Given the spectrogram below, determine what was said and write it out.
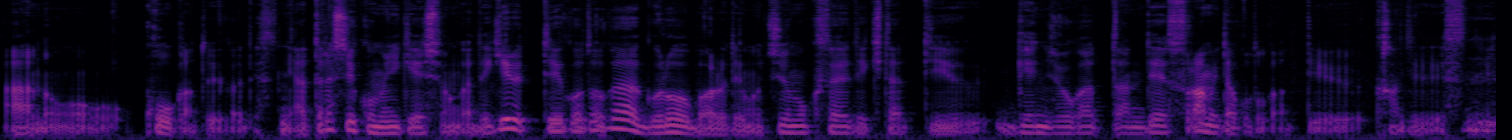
あの効果というかですね新しいコミュニケーションができるっていうことがグローバルでも注目されてきたっていう現状があったんでそれは見たことかっていう感じですね。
